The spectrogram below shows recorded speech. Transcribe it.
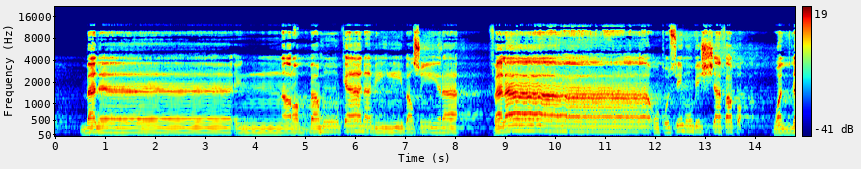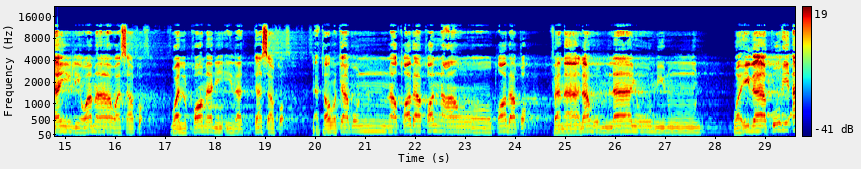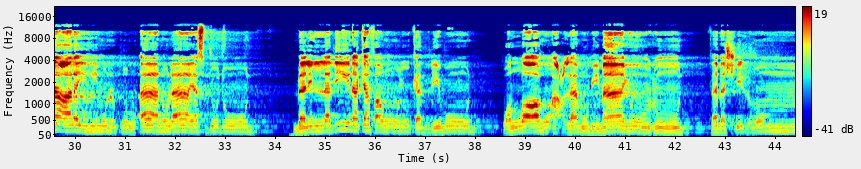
بلى ان ربه كان به بصيرا فلا اقسم بالشفق والليل وما وسق والقمر اذا اتسق لتركبن طبقا عن طبق فما لهم لا يؤمنون واذا قرئ عليهم القران لا يسجدون بل الذين كفروا يكذبون والله اعلم بما يوعون فبشرهم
